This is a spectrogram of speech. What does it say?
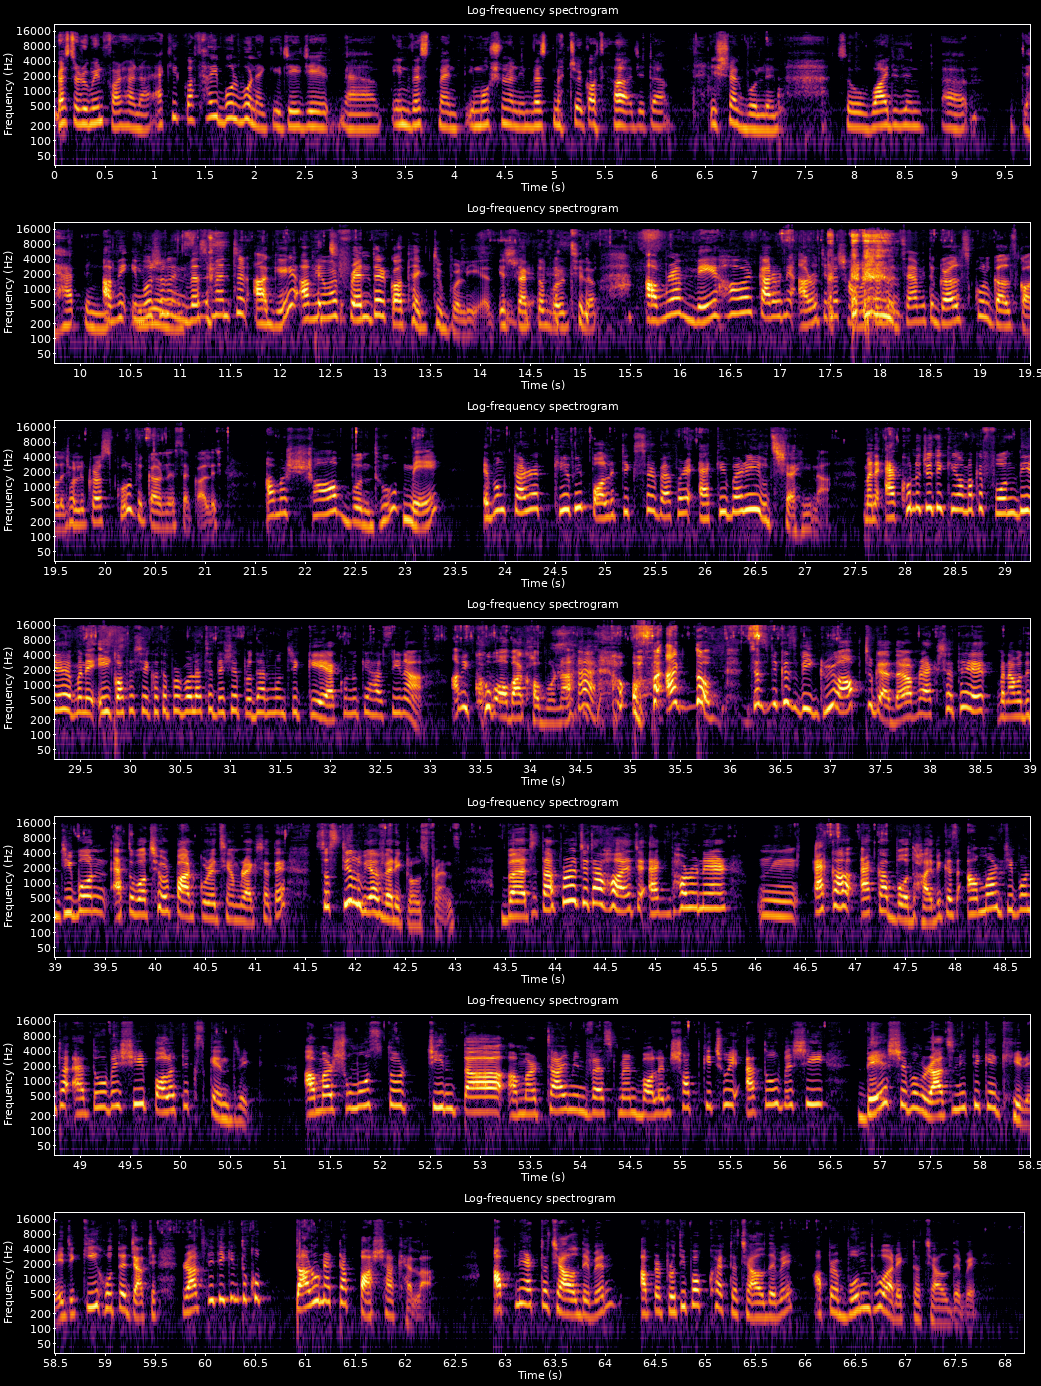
Barrister রুমিন ফারহানা একই কথাই বলব নাকি? যে যে ইনভেস্টমেন্ট ইমোশনাল ইনভেস্টমেন্টের কথা যেটা ইশরাক বললেন। সো ওয়াই ডিডেন্ট হ্যাপেন আমি ইমোশনাল ইনভেস্টমেন্টের আগে আমি আমার ফ্রেন্ডদের কথা একটু বলি ইশরাক তো বলছিল। আমরা মেয়ে হওয়ার কারণে আরও যেটা সমস্যা হয়েছে আমি তো girls school girls college Holy Cross school Viqarunnisa college আমার সব বন্ধু মেয়ে এবং তারা কেউই পলিটিক্সের ব্যাপারে একেবারেই উৎসাহী না। মানে এখনও যদি কেউ আমাকে ফোন দিয়ে মানে এই কথা সেই কথা পর বলেছে দেশের প্রধানমন্ত্রী কে? এখনও কি হাসিনা? আমি খুব অবাক হব না হ্যাঁ? একদম just because we grew up together আমরা একসাথে মানে আমাদের জীবন এত বছর পার করেছি আমরা একসাথে so still we are very close friends but তারপরে যেটা হয় যে এক ধরনের একা একা বোধ হয় বিকজ আমার জীবনটা এত বেশি পলিটিক্স কেন্দ্রিক। আমার সমস্ত চিন্তা, আমার টাইম ইনভেস্টমেন্ট বলেন সব কিছুই এত বেশি দেশ এবং রাজনীতিকে ঘিরে যে কি হতে যাচ্ছে রাজনীতি কিন্তু খুব দারুণ একটা পাশা খেলা। আপনি একটা চাল দেবেন আপনার প্রতিপক্ষ একটা চাল দেবে আপনার বন্ধু আর একটা চাল দেবে।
